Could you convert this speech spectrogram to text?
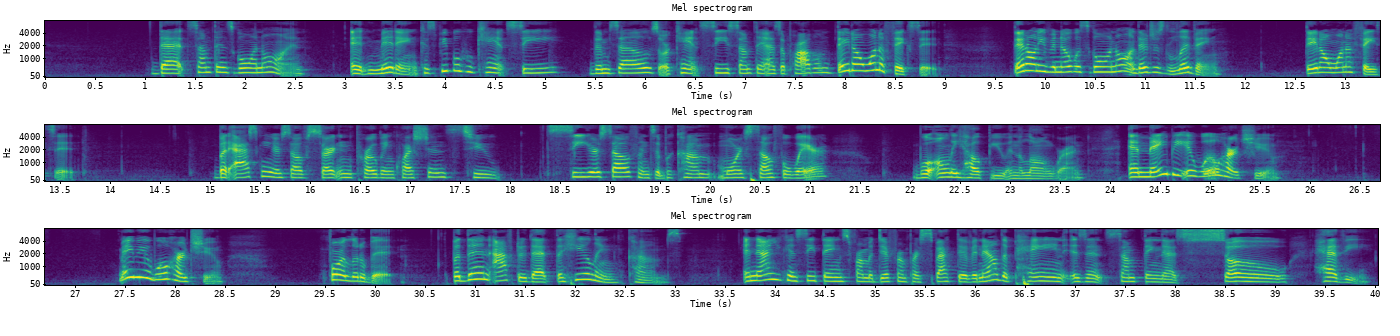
that something's going on. Admitting, because people who can't see themselves or can't see something as a problem, they don't want to fix it. They don't even know what's going on. They're just living. They don't want to face it. But asking yourself certain probing questions to see yourself and to become more self aware will only help you in the long run. And maybe it will hurt you. Maybe it will hurt you for a little bit. But then after that, the healing comes. And now you can see things from a different perspective. And now the pain isn't something that's so heavy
